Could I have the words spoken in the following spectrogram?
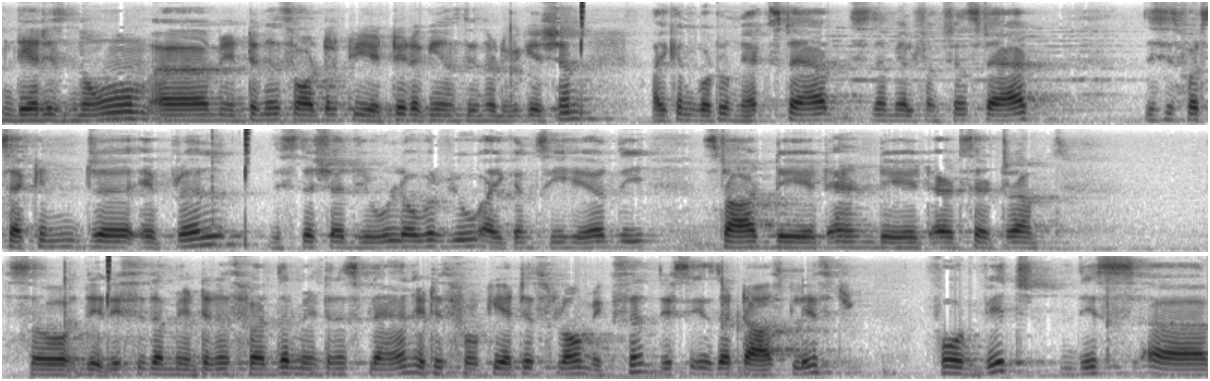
there is no uh, maintenance order created against this notification I can go to next tab this is the malfunctions tab this is for 2nd uh, April. This is the scheduled overview. I can see here the start date end date etc so th this is the maintenance further maintenance plan. It is for KHS flow mixer. This is the task list for which this uh,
